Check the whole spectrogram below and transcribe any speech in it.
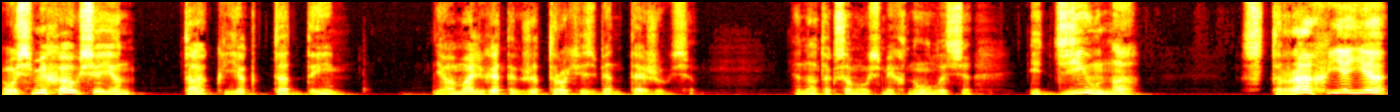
Усміхаўся ён так, як тады не амаль гэтак жа трохі збянтэжыўся. Яна таксама усміхнулася і дзіўна страх яе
